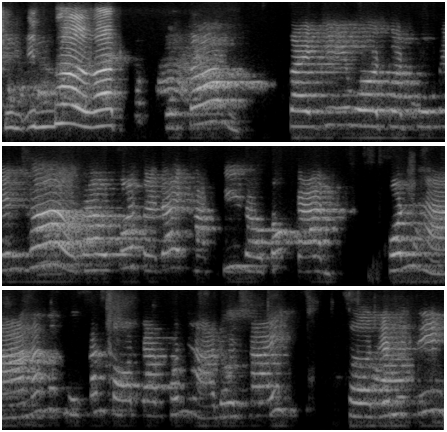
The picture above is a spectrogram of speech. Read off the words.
กลุ่มอินเทอร์ครับกลุ่มอินเทอร์ครับถูกต้องใส่คีย์เวิร์ดกดปุ่ม enter เราก็จะได้คำที่เราต้องการค้นหา นั่นก็คือขั้นตอนการค้นหาโดยใช้ search engine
